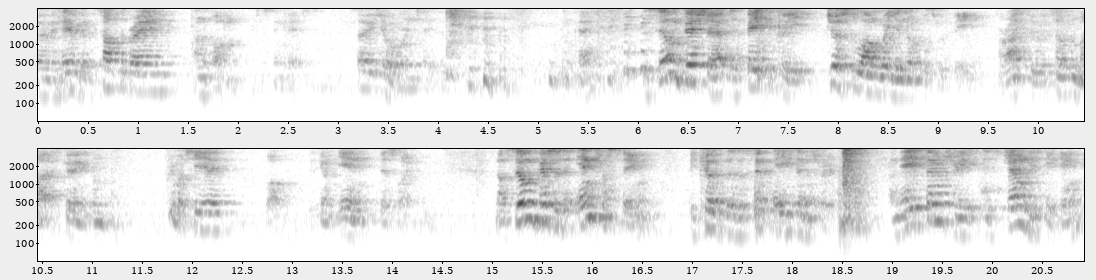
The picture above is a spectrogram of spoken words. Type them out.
over here we've got the top of the brain and the bottom, just in case. So you're orientated. Okay. The Sylvian fissure is basically just along where your knuckles would be. Alright, so we're talking about it's going from pretty much here, well, it's going in this way. Now, Sylvian fissures are interesting because there's a sym- asymmetry. And the asymmetry is, generally speaking,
